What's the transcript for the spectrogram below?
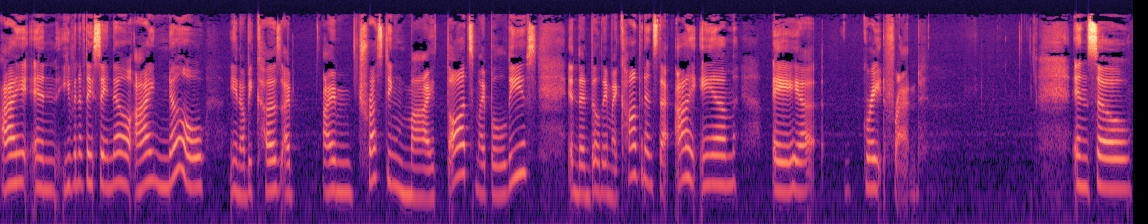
I, and even if they say no, I know, you know, because I I'm trusting my thoughts, my beliefs, and then building my confidence that I am a great friend. And so,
